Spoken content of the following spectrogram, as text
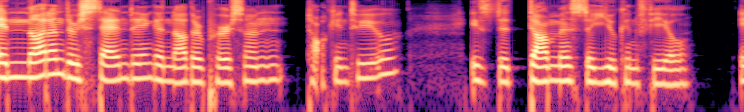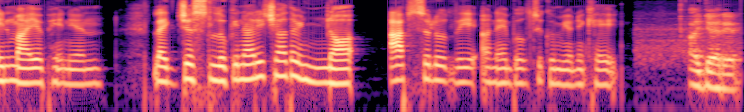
And not understanding another person talking to you is the dumbest that you can feel, in my opinion. Like just looking at each other, not absolutely unable to communicate. I get it.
